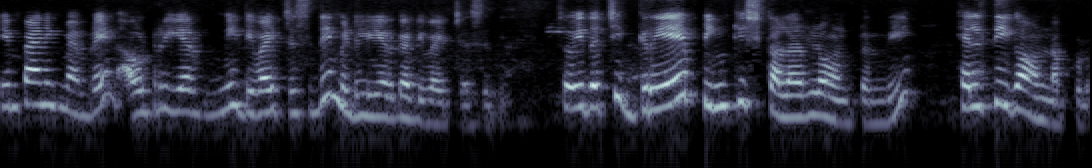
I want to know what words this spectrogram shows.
టింపానిక్ మెంబ్రెయిన్ అవుటర్ ఇయర్ని డివైడ్ చేసింది మిడిల్ ఇయర్గా డివైడ్ చేసింది సో ఇది వచ్చి గ్రే పింకిష్ కలర్లో ఉంటుంది హెల్తీగా ఉన్నప్పుడు.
